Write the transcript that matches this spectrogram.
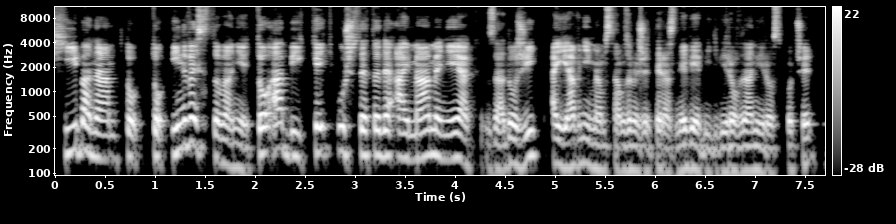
chýba nám to, to investovanie, to, aby keď už sa teda aj máme nejak zadlžiť, a ja vnímam samozrejme, že teraz nevie byť vyrovnaný rozpočet,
